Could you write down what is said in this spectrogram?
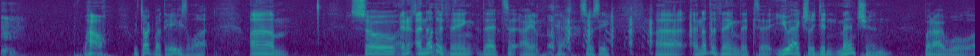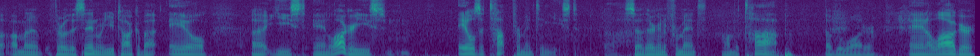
wow, we've talked about the '80s a lot. Um, so and another old. thing that uh, I am, yeah, so see. Uh, another thing that uh, you actually didn't mention, but I will. Uh, I'm going to throw this in when you talk about ale uh, yeast and lager yeast. Ale's a top fermenting yeast, Ugh. so they're going to ferment on the top of the water, and a lager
